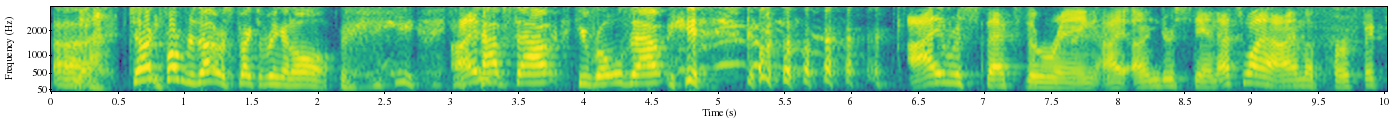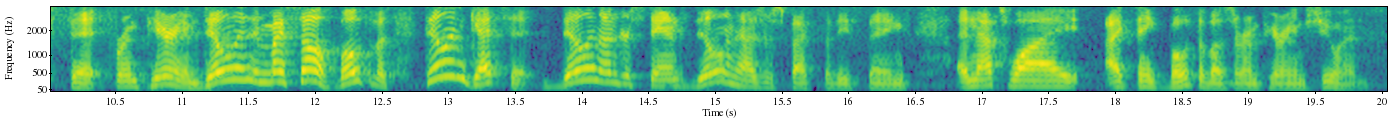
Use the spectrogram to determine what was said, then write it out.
Uh, yeah. Jack Farmer does not respect the ring at all. he, he taps out, he rolls out. I respect the ring. I understand. That's why I'm a perfect fit for Imperium. Dylan and myself, both of us. Dylan gets it. Dylan understands. Dylan has respect for these things. And that's why I think both of us are Imperium shoe ins.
